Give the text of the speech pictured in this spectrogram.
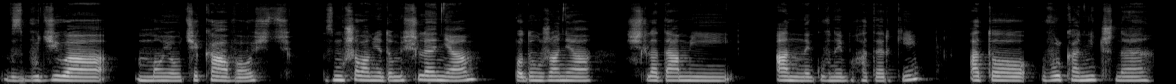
wzbudziła moją ciekawość, zmuszała mnie do myślenia, podążania śladami Anny, głównej bohaterki, a to wulkaniczne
